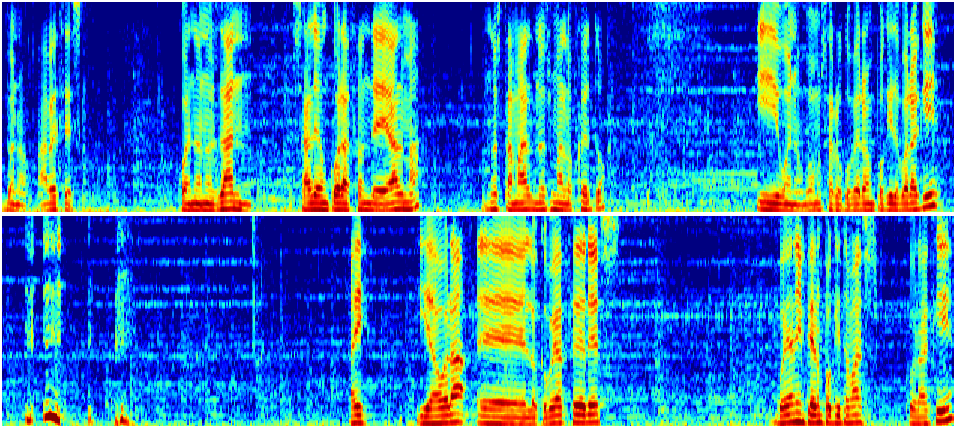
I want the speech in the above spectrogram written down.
bueno, a veces cuando nos dan sale un corazón de alma. No está mal, no es mal objeto. Y bueno, vamos a recuperar un poquito por aquí. Ahí. Y ahora eh, lo que voy a hacer es... Voy a limpiar un poquito más por aquí.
